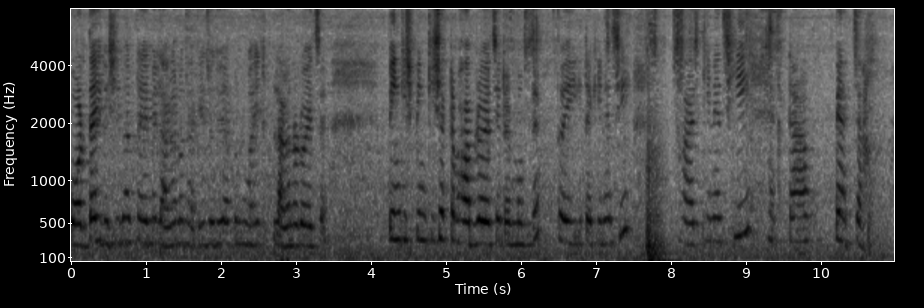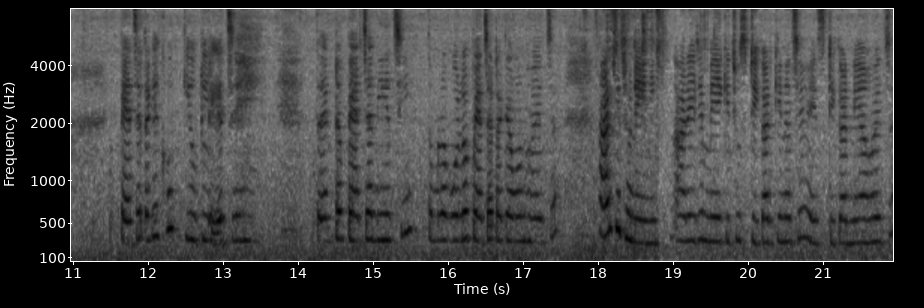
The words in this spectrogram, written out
পর্দাই বেশিরভাগ টাইমে লাগানো থাকে, যদিও এখন হোয়াইট লাগানো রয়েছে। পিঙ্কিশ পিঙ্কিশ একটা ভাব রয়েছে এটার মধ্যে, তো এইটা কিনেছি। আর কিনেছি একটা প্যাঁচা। প্যাঁচাটাকে খুব কিউট লেগেছে। তো একটা প্যাঁচা নিয়েছি। তোমরা বলো প্যাঁচাটা কেমন হয়েছে? আর কিছু নেইনি। আর এই যে মেয়ে কিছু স্টিকার কিনেছে, এই স্টিকার নেওয়া হয়েছে।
